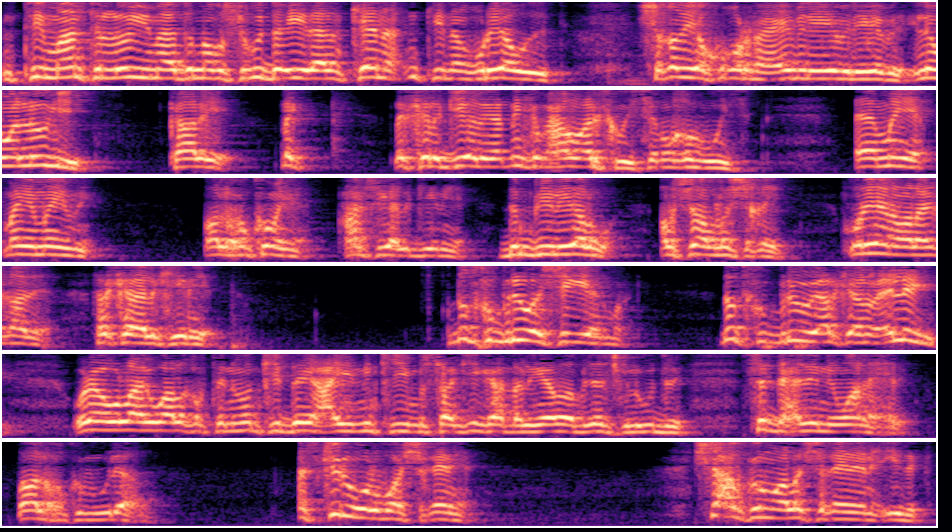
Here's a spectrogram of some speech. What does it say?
intii maanta loo yimaado nabasugudda ay yirahdaan keena intiinan qoryaa wadat shaqadii yaa ku qornaa ebel ebel ebel ilan waa loogiye kaaliya dhag la kala geelaya ninka maxaa arki weysan oo qaban weysan maya maya maya maya. Waa la xukumaya. Xabsigaa la geenaya. Dambiilayaal wa. Al-shabaab la shaqeeya. Qoryaana waa laga qaadaya. Rag kalaa la keenaya. Dadku beri waa sheegayaan marka. Dadku beri way arkaan waxay leeyihiin waraa wallahi waa la qabtay. Nimankii dayacay ninkii masaakiinka dhalinyarada bajaajka lagu dilay saddexdii nin waa la xiray. Waa la xukumay weli askari walba waa shaqeynaya shacabkuna waa la shaqeynayan ciidanka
